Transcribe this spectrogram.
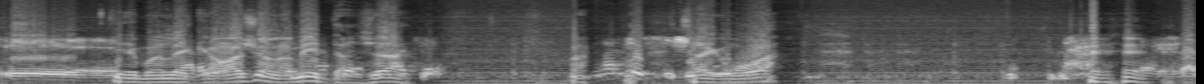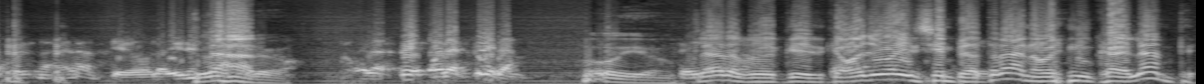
Eh, Tiene que ponerle el caballo en la meta, ya. ¿Sabe cómo va? la ponen adelante, o la vienen- Claro. o la, espe- o la esperan. Obvio. Claro, pero que el caballo va a ir siempre atrás, no va a ir nunca adelante.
